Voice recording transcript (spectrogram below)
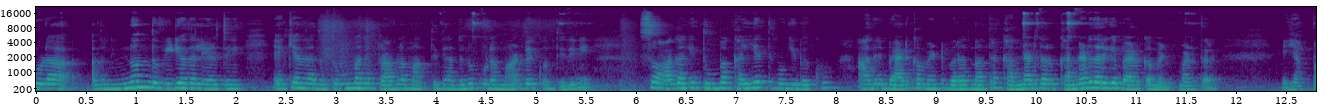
ಕೂಡ, ಅದನ್ನು ಇನ್ನೊಂದು ವಿಡಿಯೋದಲ್ಲಿ ಹೇಳ್ತೀನಿ. ಯಾಕೆಂದರೆ ಅದು ತುಂಬಾ ಪ್ರಾಬ್ಲಮ್ ಆಗ್ತಿದೆ, ಅದನ್ನು ಕೂಡ ಮಾಡಬೇಕು ಅಂತಿದ್ದೀನಿ. ಸೊ ಹಾಗಾಗಿ ತುಂಬ ಕೈ ಎತ್ತಿ ಮುಗಿಬೇಕು. ಆದರೆ ಬ್ಯಾಡ್ ಕಮೆಂಟ್ ಬರೋದು ಮಾತ್ರ ಕನ್ನಡದವ್ರು, ಕನ್ನಡದವರಿಗೆ ಬ್ಯಾಡ್ ಕಮೆಂಟ್ ಮಾಡ್ತಾರೆ. ಯಪ್ಪ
